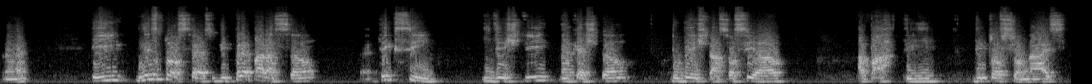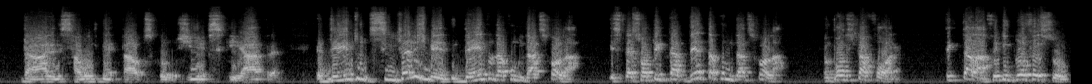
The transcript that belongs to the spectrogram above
né? E nesse processo de preparação, né, tem que sim investir na questão do bem-estar social, a partir de profissionais da área de saúde mental, psicologia, psiquiatra, dentro, infelizmente, dentro da comunidade escolar. Esse pessoal tem que estar dentro da comunidade escolar, não pode estar fora. Tem que estar lá, feito um professor.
